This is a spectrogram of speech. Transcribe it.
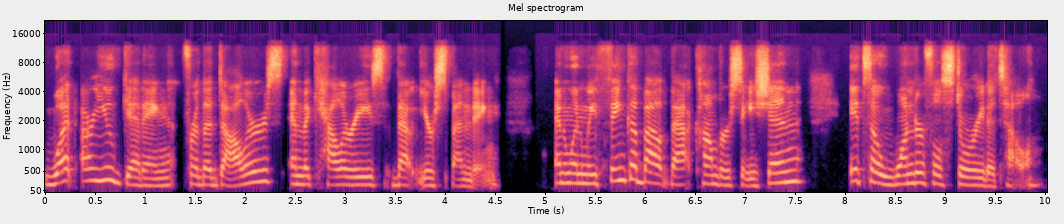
what are you getting for the dollars and the calories that you're spending? And when we think about that conversation, it's a wonderful story to tell.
